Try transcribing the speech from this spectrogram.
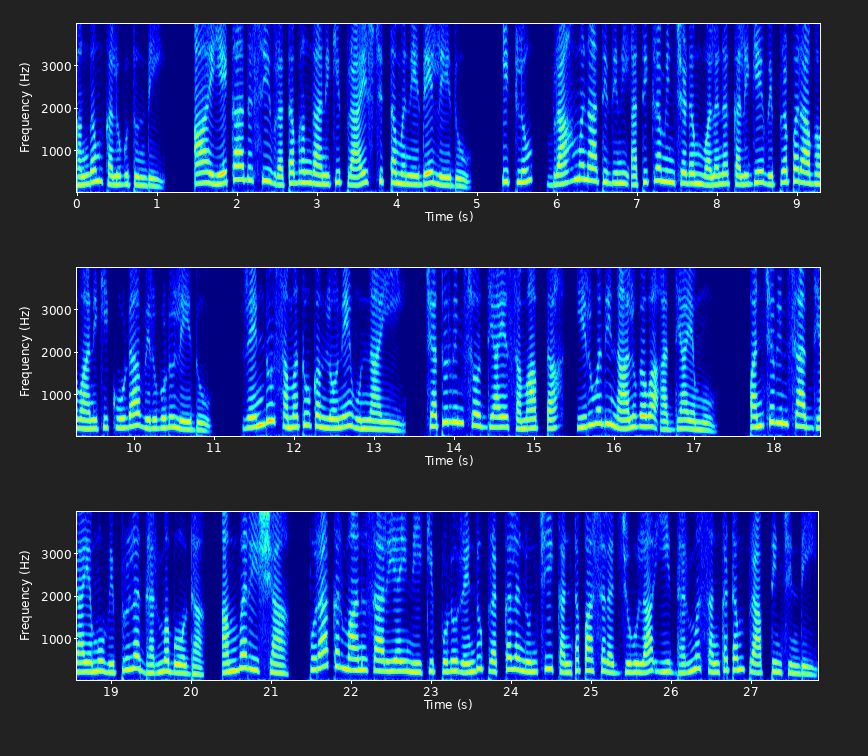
భంగం కలుగుతుంది. ఆ ఏకాదశి వ్రతభంగానికి ప్రాయశ్చిత్తమనేదే లేదు. ఇట్లు బ్రాహ్మణాతిథిని అతిక్రమించడం వలన కలిగే విప్రపరాభవానికి కూడా విరుగుడు లేదు. రెండూ సమతూకంలోనే ఉన్నాయి. చతుర్వింశోధ్యాయ సమాప్త ఇరువది నాలుగవ అధ్యాయము. పంచవింశాధ్యాయము విప్రుల ధర్మబోధ. అంబరీష పురాకర్మానుసారి అయి నీకిప్పుడు రెండు ప్రక్కల నుంచి కంటపాసరజ్జువులా ఈ ధర్మ సంకటం ప్రాప్తించింది.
